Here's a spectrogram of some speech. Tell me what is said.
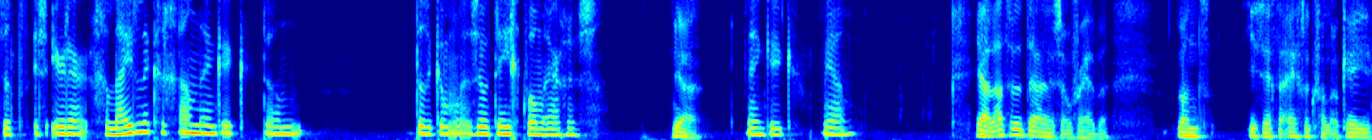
Dus dat is eerder geleidelijk gegaan, denk ik, dan dat ik hem zo tegenkwam ergens, Ja. denk ik. Ja. ja, laten we het daar eens over hebben. Want je zegt eigenlijk van oké,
